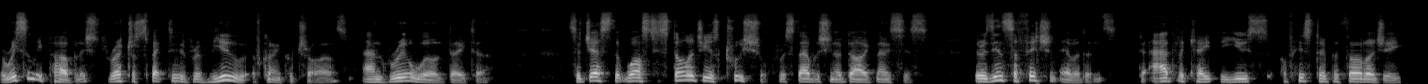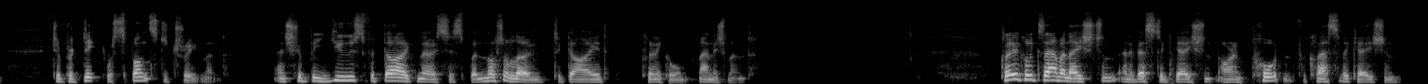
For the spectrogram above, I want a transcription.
A recently published retrospective review of clinical trials and real-world data suggests that whilst histology is crucial for establishing a diagnosis, there is insufficient evidence to advocate the use of histopathology to predict response to treatment and should be used for diagnosis, but not alone to guide clinical management. Clinical examination and investigation are important for classification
